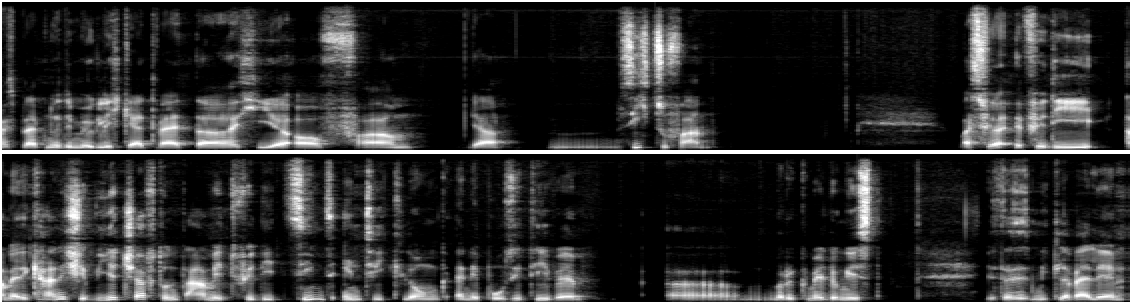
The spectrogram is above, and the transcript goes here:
Es bleibt nur die Möglichkeit, weiter hier auf ähm, ja, sich zu fahren. Was für, für die amerikanische Wirtschaft und damit für die Zinsentwicklung eine positive äh, Rückmeldung ist, ist, dass es mittlerweile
